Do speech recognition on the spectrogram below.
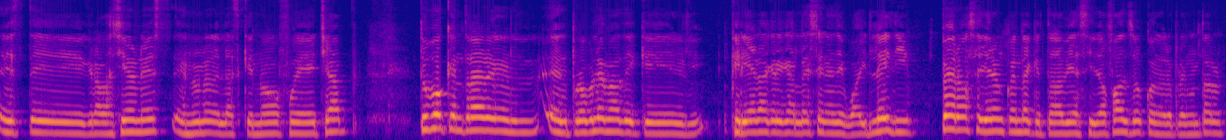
este, grabaciones, en una de las que no fue hecha, tuvo que entrar el, el problema de que querían agregar la escena de White Lady, pero se dieron cuenta que todo había sido falso cuando le preguntaron,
